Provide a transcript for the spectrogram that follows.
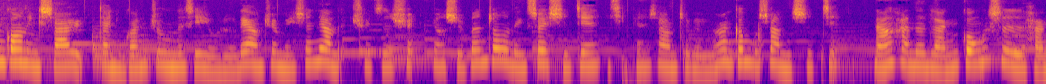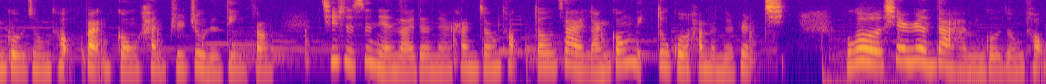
迎光临鲨鱼，带你关注那些有流量却没声量的趣资讯。用十分钟的零碎时间，一起跟上这个永远跟不上的世界。南韩的蓝宫是韩国总统办公和居住的地方。七十四年来的南韩总统都在蓝宫里度过他们的任期。不过，现任大韩民国总统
